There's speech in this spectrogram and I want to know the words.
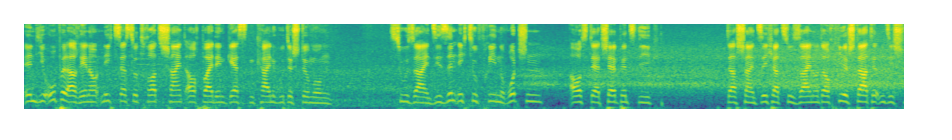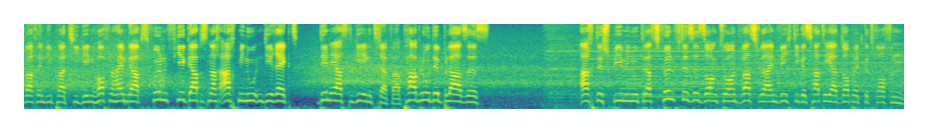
in die Opel Arena und nichtsdestotrotz scheint auch bei den Gästen keine gute Stimmung zu sein. Sie sind nicht zufrieden, rutschen aus der Champions League. Das scheint sicher zu sein. Und auch hier starteten sie schwach in die Partie. Gegen Hoffenheim gab es 5. Hier gab es nach 8 Minuten direkt den ersten Gegentreffer. Pablo de Blasis. Achte Spielminute, das fünfte Saisontor. Und was für ein wichtiges, hatte ja doppelt getroffen.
